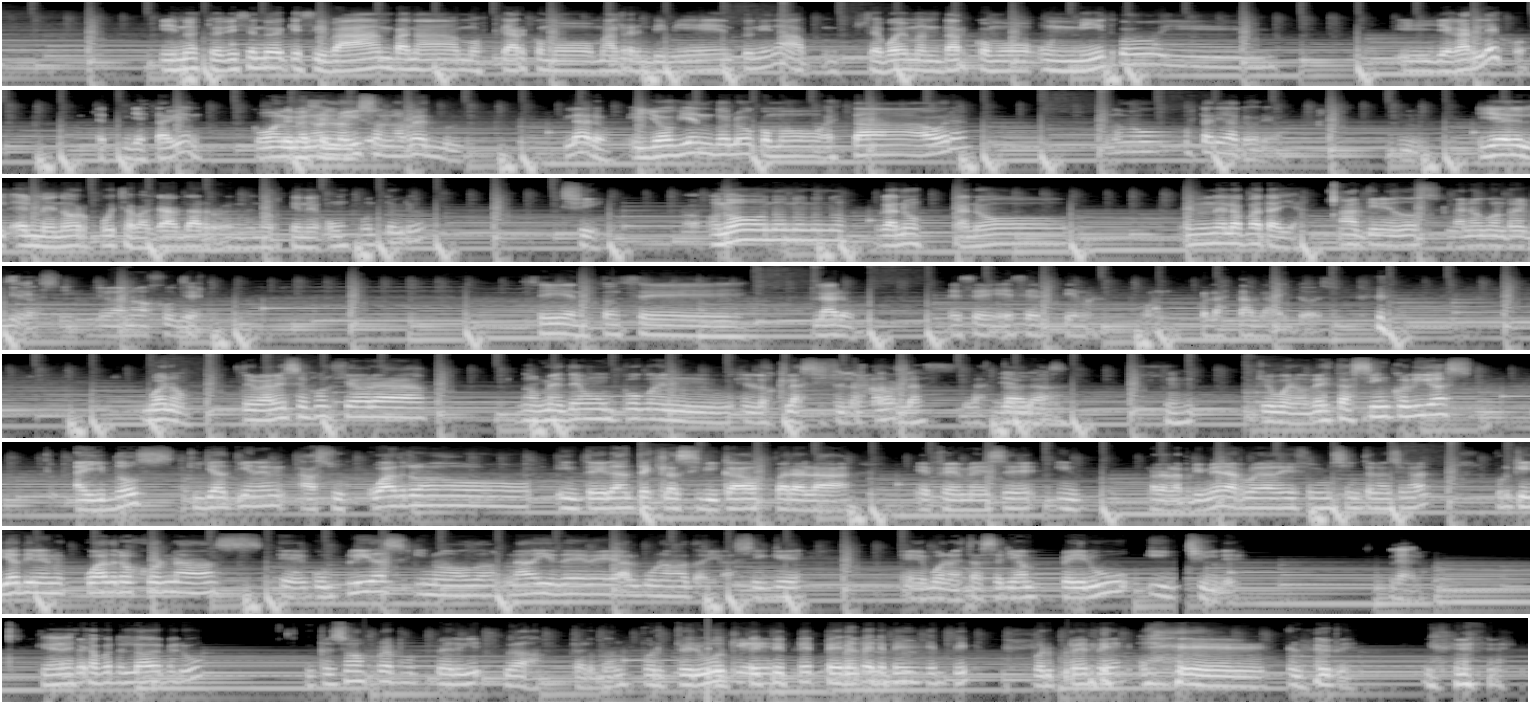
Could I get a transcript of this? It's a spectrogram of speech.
y no estoy diciendo de que si van van a mostrar como mal rendimiento ni nada, se puede mandar como un nitro y, y llegar lejos, y está bien, como el menor lo hizo en la Red Bull. claro, y yo viéndolo como está ahora, no me gustaría Toreo. Mm. Y el, el menor, pucha, para acá hablar, el menor tiene un punto creo. Sí. O no, no, no, no, no. Ganó. Ganó en una de las batallas. Ah, tiene dos. Ganó con réplicas, sí. Le ganó a Hooker. Sí. Sí, entonces, claro, ese, ese es el tema con, con las tablas y todo eso. Bueno, ¿te parece, Jorge? Ahora nos metemos un poco en, en los En las clasificados. tablas. Las la- tablas. Ujú. Que bueno, de estas cinco ligas, hay dos que ya tienen a sus cuatro integrantes clasificados para la FMS, para la primera rueda de FMS Internacional, porque ya tienen cuatro jornadas eh, cumplidas y no nadie debe alguna batalla. Así que, eh, bueno, estas serían Perú y Chile. Claro. ¿Quién está por el lado de Perú? Empezamos por, ah, perdón, por Perú, por que, Pepe, por Pepe, eh, el Pepe.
